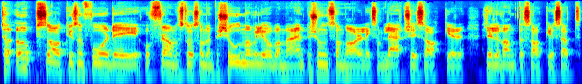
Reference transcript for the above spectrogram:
Ta upp saker som får dig att framstå som en person man vill jobba med. En person som har liksom lärt sig saker, relevanta saker. Så att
